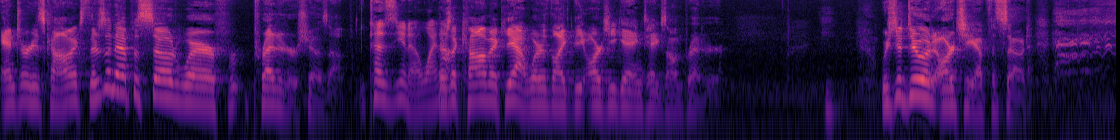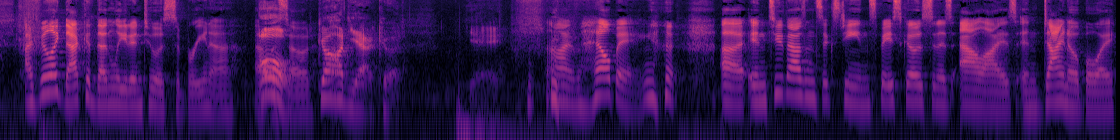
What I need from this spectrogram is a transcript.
enter his comics. There's an episode where Predator shows up. Because, you know, why not? There's a comic, yeah, where like the Archie gang takes on Predator. We should do an Archie episode. I feel like that could then lead into a Sabrina episode. Oh, episode. God, yeah, it could. Yay. I'm helping. Uh, in 2016, Space Ghost and his allies and Dino Boy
